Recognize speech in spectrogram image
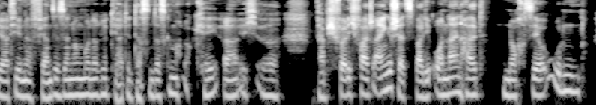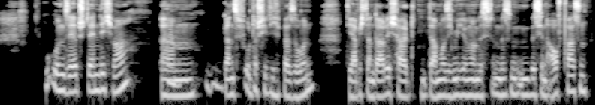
die hat hier eine Fernsehsendung moderiert, die hat hier das und das gemacht, okay, äh, ich äh, habe ich völlig falsch eingeschätzt, weil die online halt noch sehr un, unselbstständig war. Ähm, mhm. ganz unterschiedliche Personen. Die habe ich dann dadurch halt, da muss ich mich immer ein bisschen, ein bisschen, ein bisschen aufpassen,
